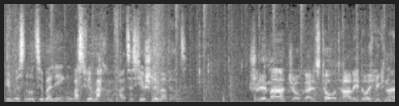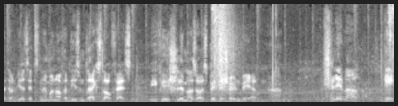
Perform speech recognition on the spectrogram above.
Wir müssen uns überlegen, was wir machen, falls es hier schlimmer wird. Schlimmer? Joker ist tot, Harley durchgeknallt und wir sitzen immer noch in diesem Drecksloch fest. Wie viel schlimmer soll es bitte schön werden? Hm? Schlimmer geht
